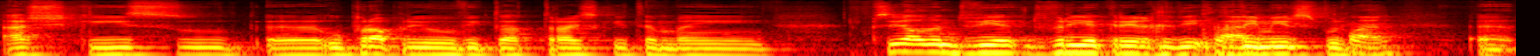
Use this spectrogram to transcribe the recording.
acho que isso uh, o próprio Viktor Troitsky também possivelmente devia, deveria querer claro, redimir-se porque claro Uh,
